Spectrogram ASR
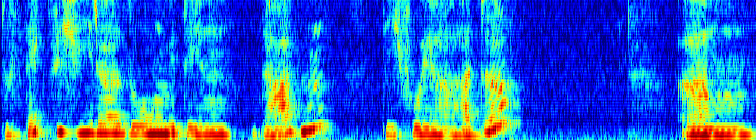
das deckt sich wieder so mit den Daten, die ich vorher hatte. Ähm,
